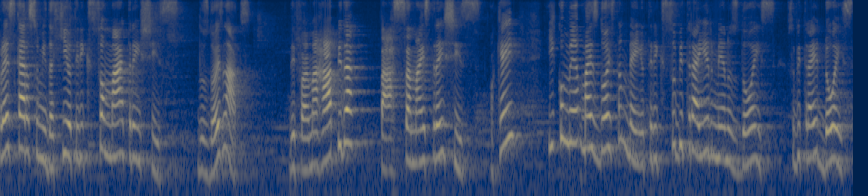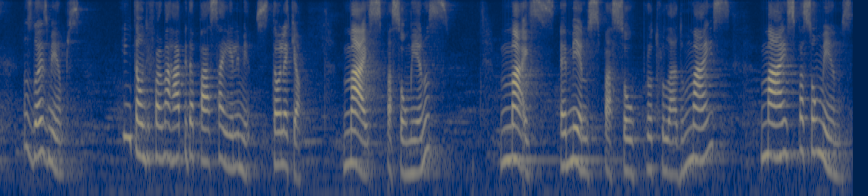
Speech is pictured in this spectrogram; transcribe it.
Para esse cara sumir daqui, eu teria que somar 3x dos dois lados. De forma rápida, passa mais 3x, ok? E com mais 2 também, eu teria que subtrair menos 2, subtrair 2 nos dois membros. Então, de forma rápida, passa ele menos. Então, olha aqui, ó. Mais passou menos, mais é menos, passou para outro lado mais, mais passou menos.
